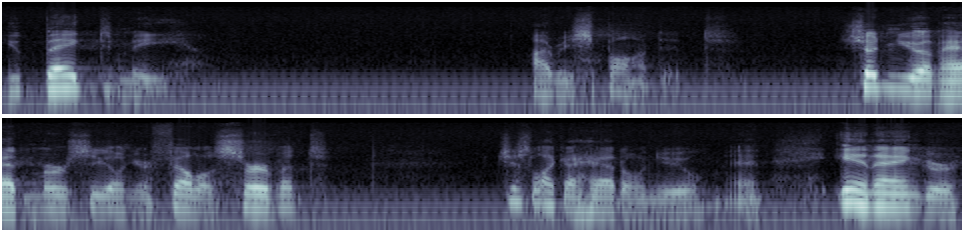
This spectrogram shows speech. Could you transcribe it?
You begged me. I responded. Shouldn't you have had mercy on your fellow servant, just like I had on you? And in anger,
